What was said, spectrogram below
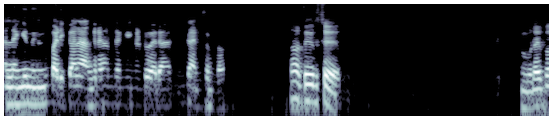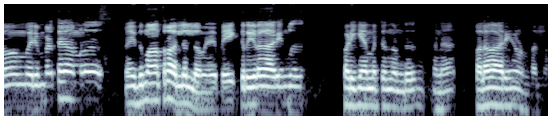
അല്ലെങ്കിൽ നിങ്ങൾക്ക് പഠിക്കാൻ ആഗ്രഹം ഉണ്ടെങ്കിൽ ഇങ്ങോട്ട് വരാൻ ചാൻസ് ഉണ്ടോ? ആ തീർച്ചയായും. ഇവിടെ ഇപ്പം വരുമ്പോഴത്തേന് നമ്മൾ ഇത് മാത്രമല്ലല്ലോ ബേക്കറിയുടെ കാര്യങ്ങൾ പഠിക്കാൻ പറ്റുന്നുണ്ട്. അങ്ങനെ പല കാര്യങ്ങളുണ്ടല്ലോ.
